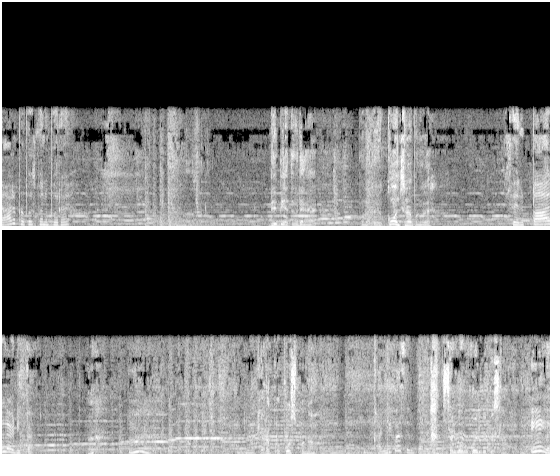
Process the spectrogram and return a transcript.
யாரை ப்ரப்போஸ் பண்ண போற? பேபி அதை விட உனக்கு கோவச்சுனா பண்ணுவ? செருப்பால் அடிப்பேன். உனக்கு யாரை ப்ரப்போஸ் பண்ணா? கண்டிப்பா செருப்பால் அடிப்பேன். சரி பாபா கோயில் போய் பேசலாம். ஏய்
